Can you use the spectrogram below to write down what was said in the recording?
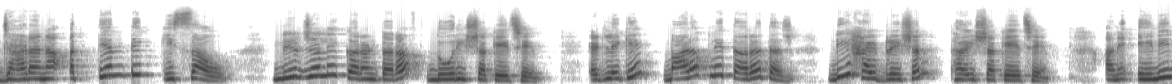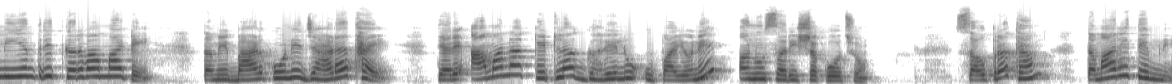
ઝાડાના અત્યંતિક કિસ્સાઓ નિર્જલીકરણ તરફ દોરી શકે છે. એટલે કે બાળકને તરત જ ડિહાઇડ્રેશન થઈ શકે છે. અને એને નિયંત્રિત કરવા માટે તમે બાળકોને ઝાડા થાય ત્યારે આમાંના કેટલાક ઘરેલું ઉપાયોને અનુસરી શકો છો. સૌપ્રથમ, તમારે તેમને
